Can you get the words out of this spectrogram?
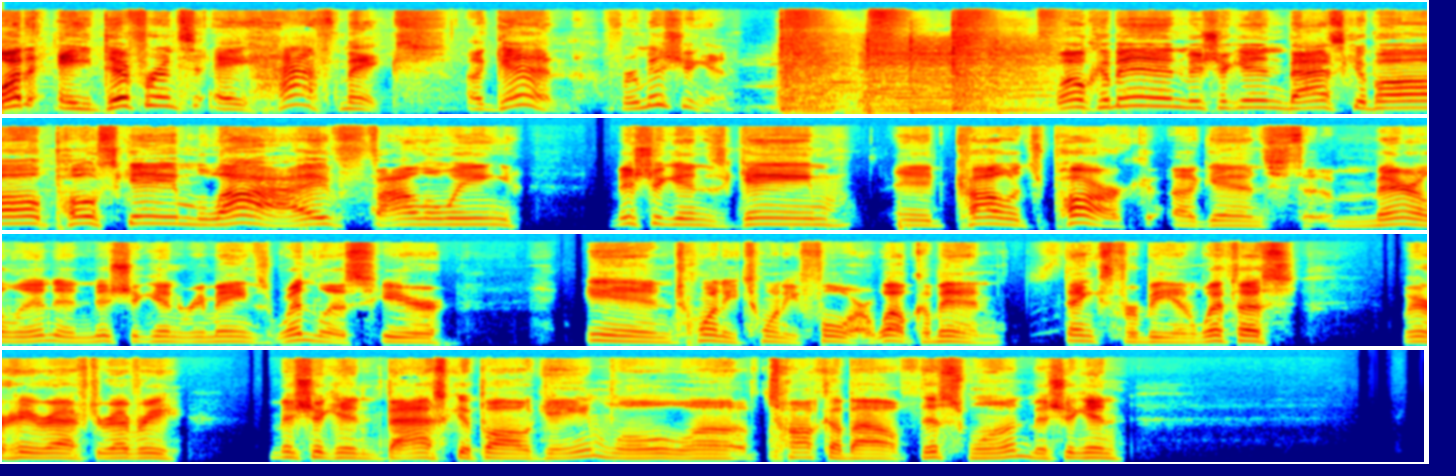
What a difference a half makes again for Michigan. Welcome in, Michigan basketball post game live following Michigan's game in College Park against Maryland, and Michigan remains winless here in 2024. Welcome in. Thanks for being with us. We're here after every Michigan basketball game. We'll uh, talk about this one. Michigan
